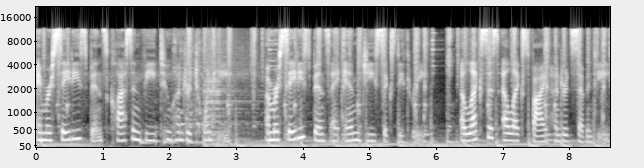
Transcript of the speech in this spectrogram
a Mercedes Benz Classen V 220, a Mercedes Benz AMG 63, a Lexus LX 570,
